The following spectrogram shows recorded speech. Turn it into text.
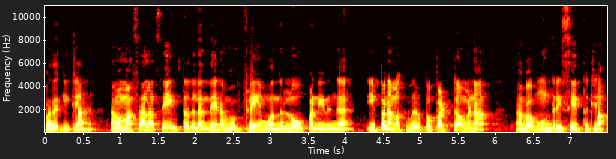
வதக்கிக்கலாம். நம்ம மசாலா சேர்த்ததுலேருந்தே நம்ம ஃப்ளேம் வந்து லோ பண்ணிடுங்க. இப்போ நமக்கு விருப்பப்பட்டோம்னா நம்ம முந்திரி சேர்த்துக்கலாம்.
